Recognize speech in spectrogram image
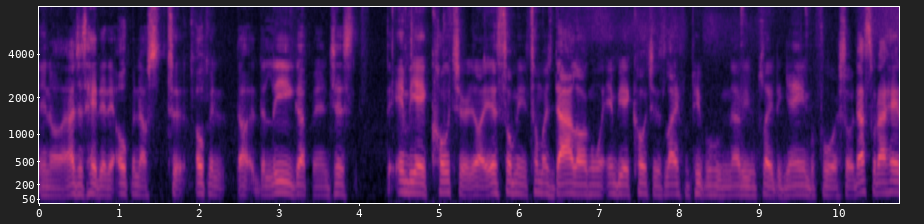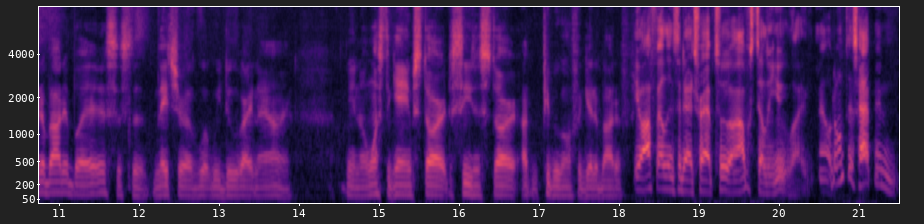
you know, I just hated it opened up to open the, the league up and just the NBA culture. Like there's so many, so much dialogue on what NBA culture is like for people who never even played the game before. So that's what I hate about it. But it's just the nature of what we do right now. And you know, once the games start, the season start, I, people are gonna forget about it. Yo, I fell into that trap too. I was telling you, like, you know, don't this happen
